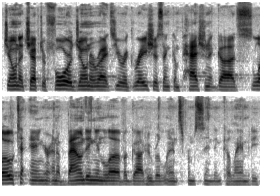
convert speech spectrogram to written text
Jonah chapter 4, Jonah writes, You're a gracious and compassionate God, slow to anger and abounding in love, a God who relents from sending calamity.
